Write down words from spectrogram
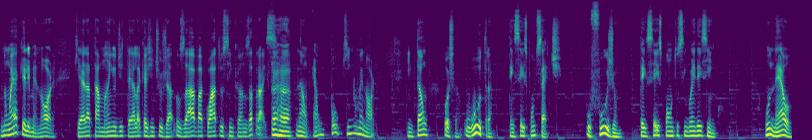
não é aquele menor que era tamanho de tela que a gente usava há 4, 5 anos atrás. Aham. Não, é um pouquinho menor. Então, poxa, o Ultra tem 6.7. O Fusion tem 6.55. O Neo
